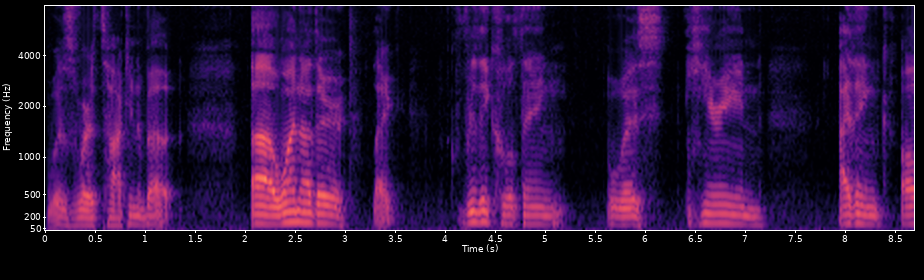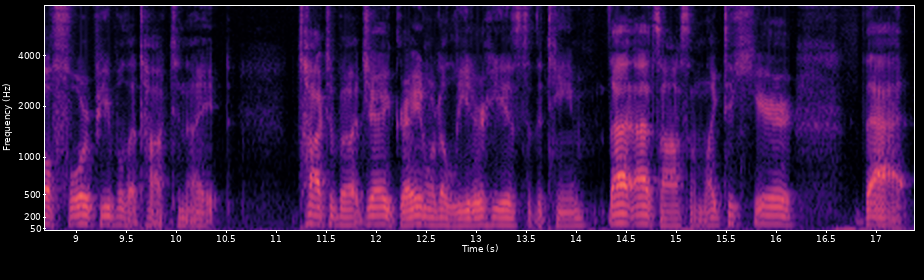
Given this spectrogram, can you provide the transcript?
was worth talking about. Uh, one other, like, really cool thing was hearing, I think, all four people that talked tonight talked about Jerry Gray and what a leader he is to the team. That That's awesome. Like, to hear that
